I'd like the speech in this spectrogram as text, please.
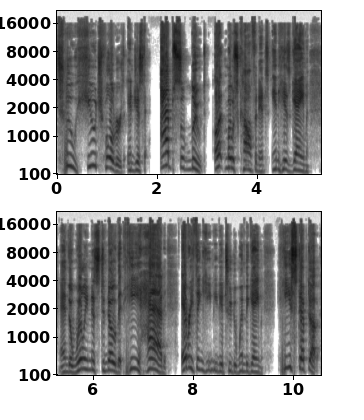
two huge floaters and just absolute utmost confidence in his game and the willingness to know that he had everything he needed to to win the game. He stepped up.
